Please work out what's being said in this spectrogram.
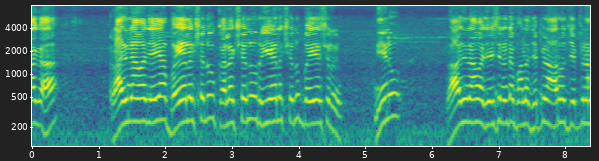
దాకా రాజీనామా చేయ by election collection re election by election. నేను రాజీనామా చేసినంటే మళ్ళీ చెప్పిన ఆ రోజు చెప్పిన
